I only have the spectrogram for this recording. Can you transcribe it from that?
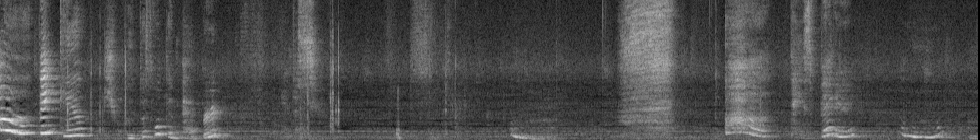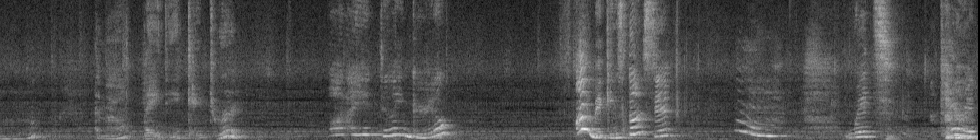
Oh, thank you. She put the salt and pepper in the soup. Hmm. Carrot, carrot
